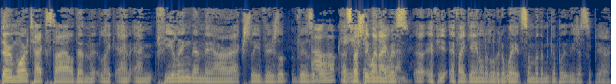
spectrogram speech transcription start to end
they're more textile than like and, and feeling than they are actually visual, visible. Oh, okay. Especially when I was uh, if you if I gain a little bit of weight, some of them completely disappear.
